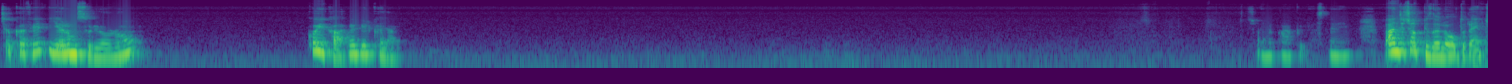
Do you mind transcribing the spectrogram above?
Çok hafif yarım sürüyorum. Koyu kahve bir kalem. Şöyle farkı göstereyim. Bence çok güzel oldu renk.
